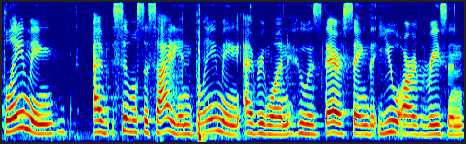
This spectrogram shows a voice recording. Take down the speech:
blaming civil society and blaming everyone who was there, saying that you are the reason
